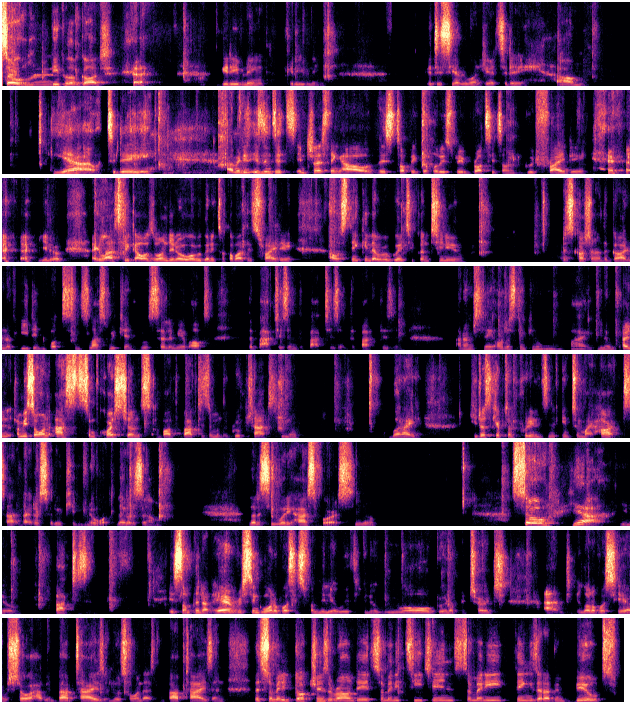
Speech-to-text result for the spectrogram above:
So, Amen. people of God, good evening. Good evening. Good to see everyone here today. Um, yeah, today, I mean, isn't it interesting how this topic, the Holy Spirit brought it on Good Friday? you know, like last week, I was wondering, oh, what we're going to talk about this Friday. I was thinking that we were going to continue a discussion on the Garden of Eden, but since last weekend, he was telling me about the baptism, the baptism, the baptism. And I'm saying, I was just thinking, oh, why? You know, I, I mean, someone asked some questions about the baptism in the group chat, you know, but I, he just kept on putting it in, into my heart, and I just said, okay, you know what? Let us um, let us see what he has for us, you know. So yeah, you know, baptism is something that every single one of us is familiar with. You know, we all growing up in church and a lot of us here, I'm sure, have been baptized or know someone that's been baptized. And there's so many doctrines around it, so many teachings, so many things that have been built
